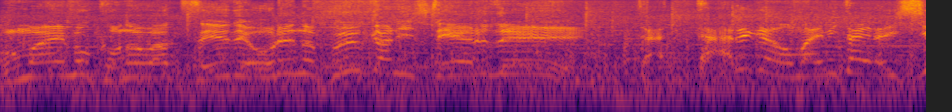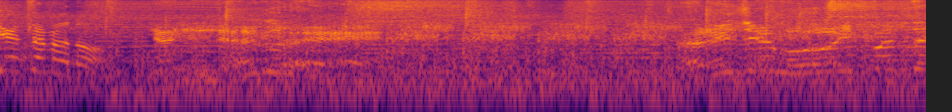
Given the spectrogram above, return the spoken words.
お前もこの惑星で俺の部下にしてやるぜ。だ誰がお前みたいな石頭の？なんだこれ。あれじゃもう一発で。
